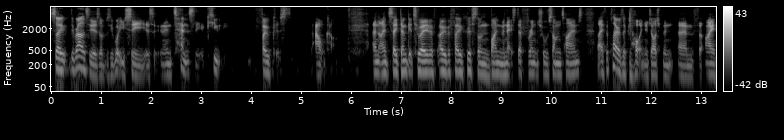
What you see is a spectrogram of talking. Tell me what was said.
So the reality is, obviously, what you see is an intensely, acutely focused outcome. And I'd say don't get too over, over focused on finding the next differential sometimes. Like if a player is looking hot in your judgment um, for eye,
